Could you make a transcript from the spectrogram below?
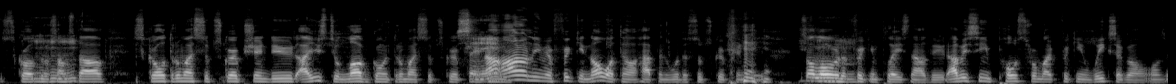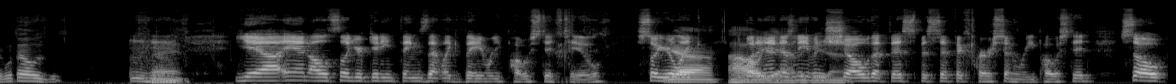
scroll through some Mhm. stuff, scroll through my subscription, dude. I used to love going through my subscription. Same. Now I don't even freaking know what the hell happened with the subscription. Dude. It's all over the Mhm. freaking place now, dude. I'll be seeing posts from like freaking weeks ago. I was like, what the hell is this? mhm. Right. yeah, and also you're getting things that like they reposted too. So you're like, yeah, but Oh, it yeah, doesn't even do that. show that this specific person reposted. So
